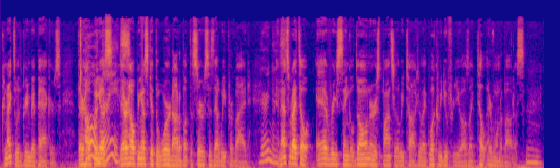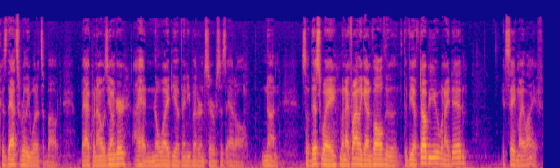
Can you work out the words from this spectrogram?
connected with Green Bay Packers. They're oh, helping oh, nice. us. They're helping us get the word out about the services that we provide. Very nice. And that's what I tell every single donor or sponsor that we talk to. Like, what can we do for you? I was like, tell everyone about us, because mm. that's really what it's about. Back when I was younger, I had no idea of any veteran services at all. None. So this way, when I finally got involved in the, the VFW, when I did, it saved my life.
